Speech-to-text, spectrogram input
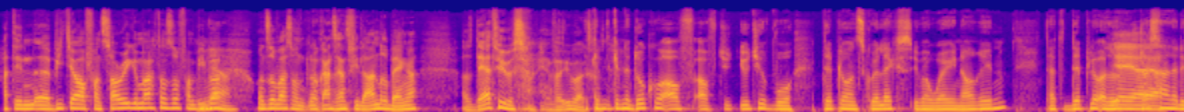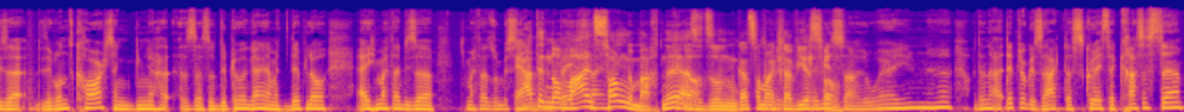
hat den äh, Beat ja auch von Sorry gemacht und so, von Bieber Ja. und sowas und noch ganz, ganz viele andere Banger. Also der Typ ist auf jeden Fall Es überkrass. gibt, gibt eine Doku auf, auf YouTube, wo Diplo und Skrillex über Where You Now reden. Da hatte Diplo, also Ja, ja, Justin ja. hatte diese, diese Grundchords, dann ging er, ist das so Diplo gegangen, meinte Diplo, ey, ich mach da diese, ich mach da so ein bisschen. Er hat einen normalen Bassline. Song gemacht, ne? Genau. Also so einen ganz normalen Klaviersong. Klaviersong. so, Where you know. Und dann hat Diplo gesagt, dass Skrillex der krasseste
